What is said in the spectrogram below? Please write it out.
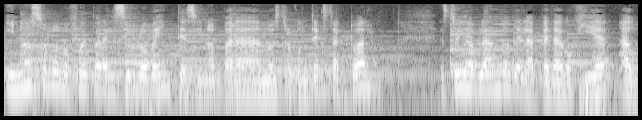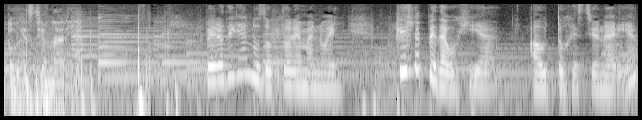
y no solo lo fue para el siglo XX, sino para nuestro contexto actual. Estoy hablando de la pedagogía autogestionaria. Pero díganos, doctor Emanuel, ¿qué es la pedagogía autogestionaria?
